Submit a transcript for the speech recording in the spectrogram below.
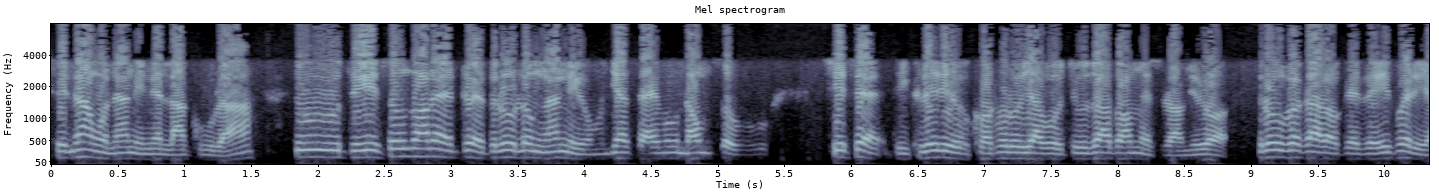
စေတနာ့ဝန်ထမ်းအနေနဲ့ လာကူတာ သူသေဆုံးသွားတဲ့အတွက် သူတို့လုပ်ငန်းတွေကို မရပ်ဆိုင်းဘူး နောက်မဆုတ်ဘူး ရှေ့ဆက် ဒီကလေးတွေကို ခေါ်ထုတ်လို့ရဖို့ ကြိုးစားသွားမယ်ဆိုတာမျိုးတော့ သူတို့ဘက်ကတော့ ကယ်ဆယ်ရေးအဖွဲ့တွေက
